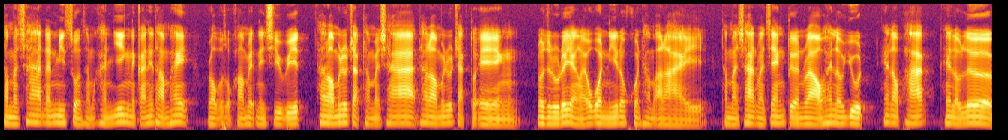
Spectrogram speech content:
ธรรมชาตินั้นมีส่วนสำคัญยิ่งในการที่ทำให้เราประสบความสำเร็จในชีวิต ถ้าเราไม่รู้จักธรรมชาติ ถ้าเราไม่รู้จักตัวเอง เราจะรู้ได้อย่างไรว่าวันนี้เราควรทำอะไร ธรรมชาติมาแจ้งเตือนเราให้เราหยุด ให้เราพัก ให้เราเลิก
